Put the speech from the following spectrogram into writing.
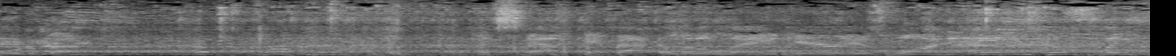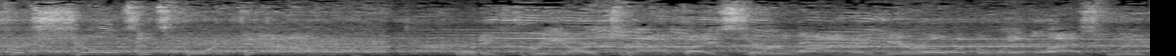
quarterbacks. That snap came back a little late. Here is one. Incomplete for Schultz. It's fourth down. 43-yard try by Zuerlein, a hero in the win last week.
